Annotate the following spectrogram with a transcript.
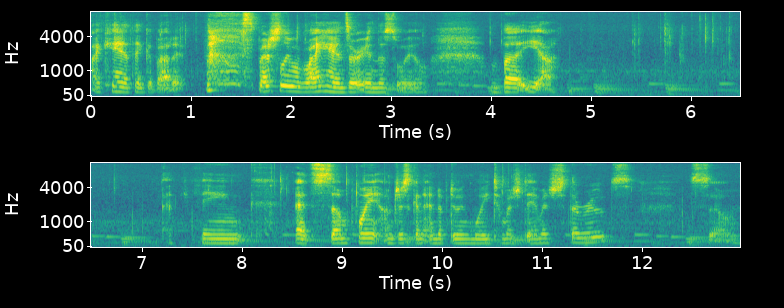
I can't think about it, especially when my hands are in the soil. But yeah, I think at some point I'm just gonna end up doing way too much damage to the roots. So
